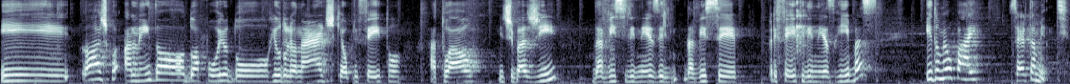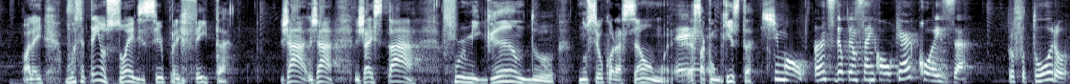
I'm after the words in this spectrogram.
E, lógico, além do, do apoio do Rio do Leonardo, que é o prefeito atual em Tibagi, da vice-prefeita da vice Linês Ribas e do meu pai, certamente. Olha aí, você tem o sonho de ser prefeita? Já, já, já está formigando no seu coração é, essa conquista? Shimon, antes de eu pensar em qualquer coisa para o futuro,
